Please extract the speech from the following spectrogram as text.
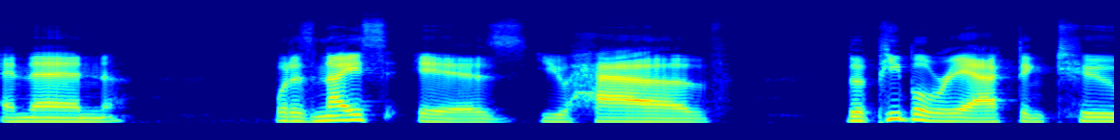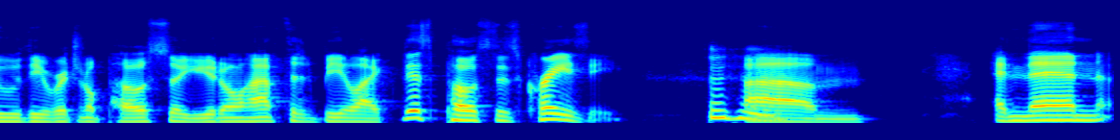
and then what is nice is you have the people reacting to the original post, so you don't have to be like, "This post is crazy." Mhm. Um, and then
